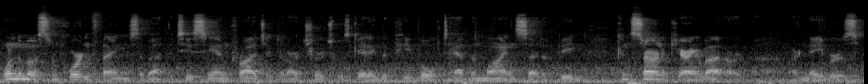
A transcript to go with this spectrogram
One of the most important things about the TCN project at our church was getting the people to have the mindset of being concerned and caring about our, uh, our neighbors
